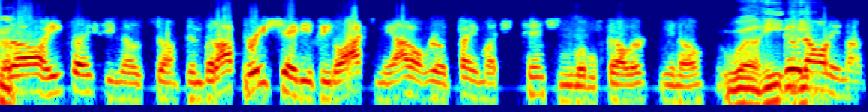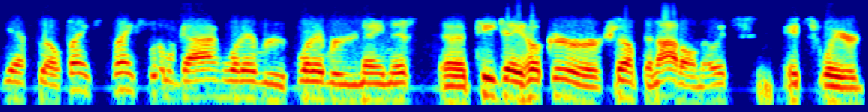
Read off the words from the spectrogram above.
but oh, he thinks he knows something. But I appreciate it if he likes me. I don't really pay much attention, little feller. You know. Well, he, Good he- on him, I guess. So thanks, thanks, little guy. Whatever, whatever your name is, uh, T.J. Hooker or something. I don't know. It's it's weird.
